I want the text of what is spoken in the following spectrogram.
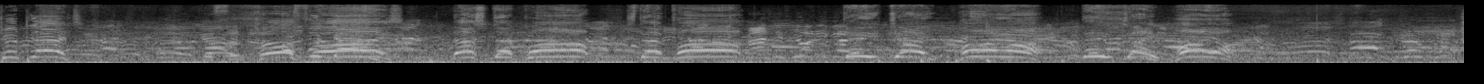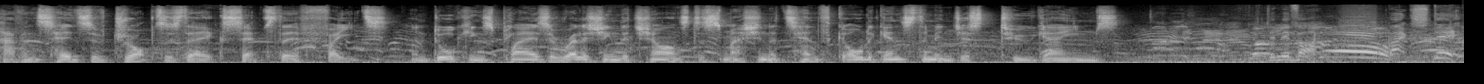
Good lad! Off we guys! Now step up! Step up! DJ, higher! DJ, higher! Havant's heads have dropped as they accept their fate, and Dorking's players are relishing the chance to smash in a 10th goal against them in just two games. Deliver. Back stick.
